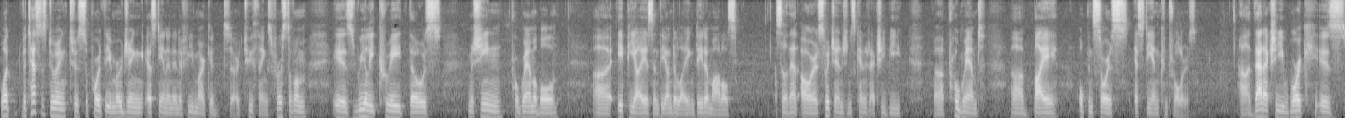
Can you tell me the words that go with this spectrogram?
What Vitesse is doing to support the emerging SDN and NFV market are two things. First of them is really create those machine programmable uh, APIs and the underlying data models so that our switch engines can actually be uh, programmed uh, by open source SDN controllers. Uh, that actually work is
